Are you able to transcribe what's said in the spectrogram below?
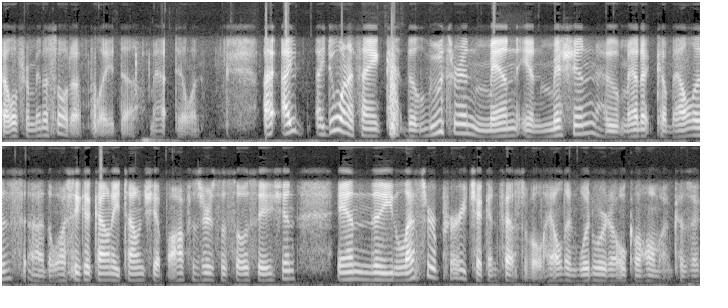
fellow from Minnesota, played uh, Matt Dillon. I, I I do want to thank the Lutheran men in mission who met at Cabela's, uh, the Waseca County Township Officers Association, and the Lesser Prairie Chicken Festival held in Woodward, Oklahoma. Because a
